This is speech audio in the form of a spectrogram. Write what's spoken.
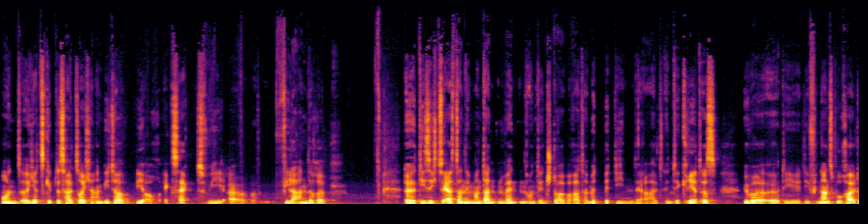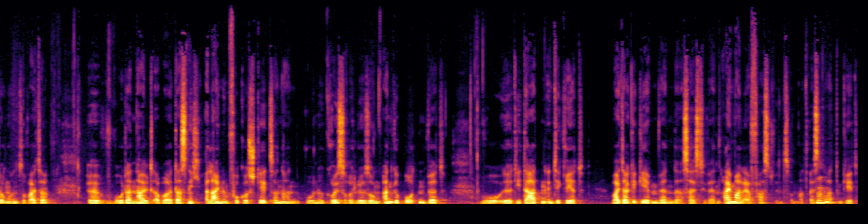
Und äh, jetzt gibt es halt solche Anbieter wie auch Exact, wie viele andere, die sich zuerst an den Mandanten wenden und den Steuerberater mitbedienen, der halt integriert ist über äh, die, die Finanzbuchhaltung und so weiter, äh, wo dann halt aber das nicht allein im Fokus steht, sondern wo eine größere Lösung angeboten wird, wo äh, die Daten integriert weitergegeben werden. Das heißt, sie werden einmal erfasst, wenn es um Adressdaten geht.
